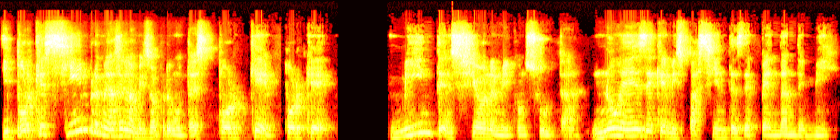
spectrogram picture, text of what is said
¿Y por qué siempre me hacen la misma pregunta? Es ¿por qué? Porque mi intención en mi consulta no es de que mis pacientes dependan de mí.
